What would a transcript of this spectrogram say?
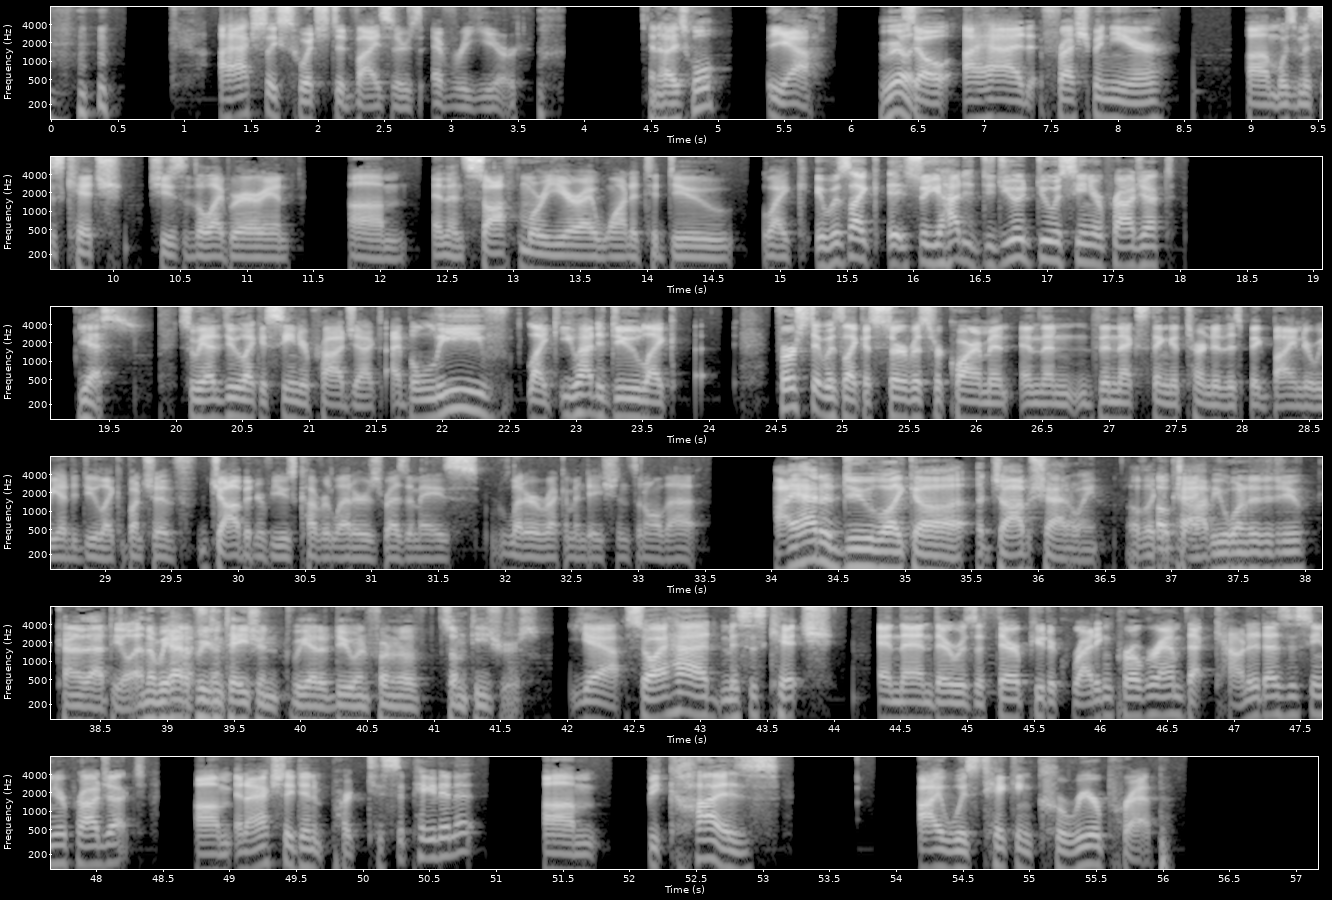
I actually switched advisors every year. In high school? Yeah. Really? So I had freshman year um, was Mrs. Kitch. She's the librarian. Um, and then sophomore year, I wanted to do like it was like so you had to. Did you do a senior project? yes. So we had to do like a senior project. I believe like you had to do like first it was like a service requirement and then the next thing it turned to this big binder we had to do like a bunch of job interviews, cover letters, resumes, letter of recommendations and all that. I had to do like a, a job shadowing of like Okay. a job you wanted to do, kind of that deal. And then we had Gotcha. a presentation we had to do in front of some teachers. Yeah, so I had Mrs. Kitch, and then there was a therapeutic writing program that counted as a senior project. Um, and I actually didn't participate in it um, because I was taking career prep,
